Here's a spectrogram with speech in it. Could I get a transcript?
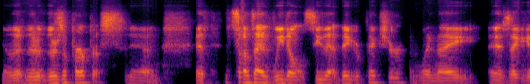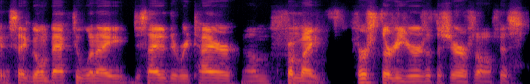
You know, there, there's a purpose. And it, sometimes we don't see that bigger picture. When I, as I said, going back to when I decided to retire um, from my first 30 years at the sheriff's office,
